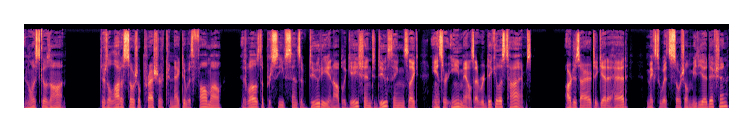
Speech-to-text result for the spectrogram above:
and the list goes on. There's a lot of social pressure connected with FOMO, as well as the perceived sense of duty and obligation to do things like answer emails at ridiculous times. Our desire to get ahead, mixed with social media addiction,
